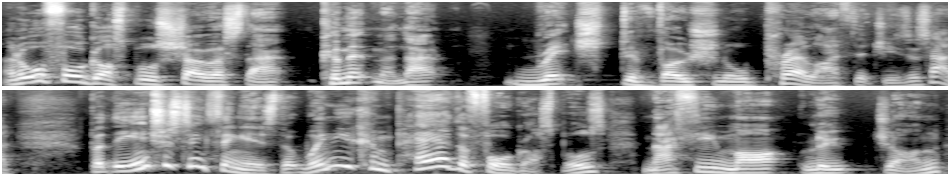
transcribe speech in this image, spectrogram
And all four Gospels show us that commitment, that rich devotional prayer life that Jesus had. But the interesting thing is that when you compare the four Gospels, Matthew, Mark, Luke, John,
